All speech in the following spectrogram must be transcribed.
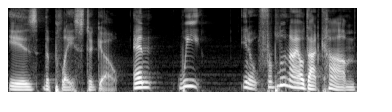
is the place to go. And we, you know, for BlueNile.com,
